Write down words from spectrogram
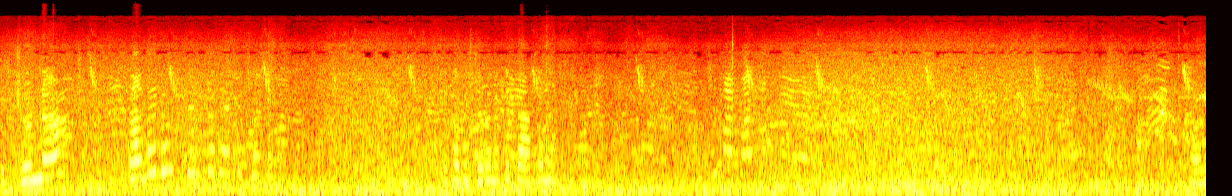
Picture na? Tagay doon, picture na. Picture. Ikaw, picture na kita ako na. Mad,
